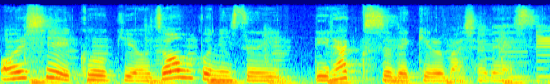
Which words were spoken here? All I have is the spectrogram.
美味しい空気を存分に吸いリラックスできる場所です。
